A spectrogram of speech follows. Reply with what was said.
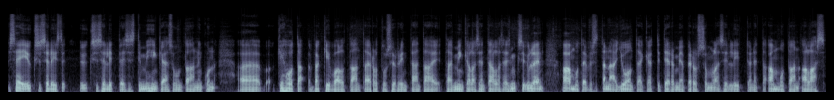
se ei yksiselitteisesti mihinkään suuntaan niin kuin, äh, kehota väkivaltaan tai rotusyrjintään tai, tai minkälaiseen tällaiseen. Esimerkiksi Yleen aamutevissä tänään juontaja käytti termiä perussuomalaisiin liittyen, että ammutaan alas.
